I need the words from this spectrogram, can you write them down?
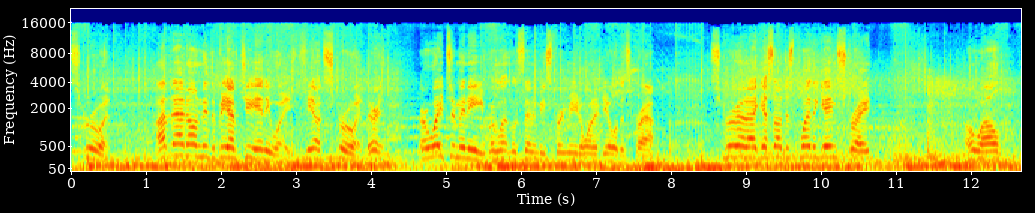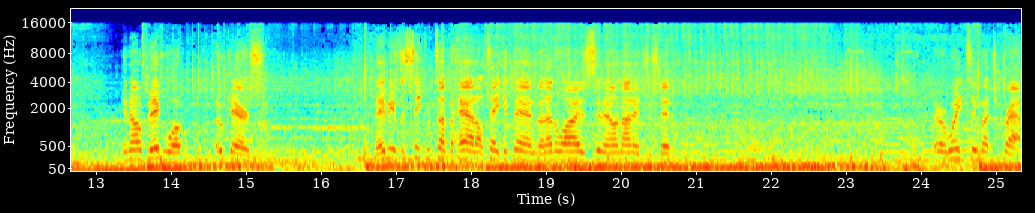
Screw it. I, don't need the BFG anyway. See how screw it. There, there are way too many relentless enemies for me to want to deal with this crap. Screw it, I guess I'll just play the game straight. Oh well. You know, big whoop. Who cares? Maybe if the secret's up ahead, I'll take it then, but otherwise, you know, not interested. There are way too much crap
